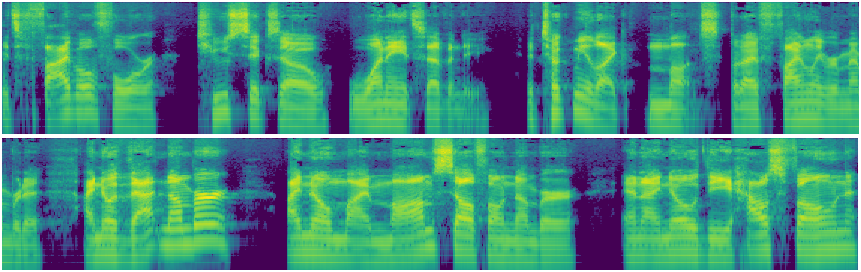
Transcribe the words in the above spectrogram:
it's 504 260 1870. It took me like months, but I finally remembered it. I know that number. I know my mom's cell phone number, and I know the house phone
